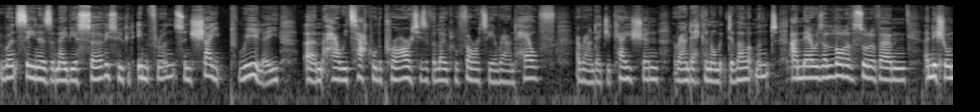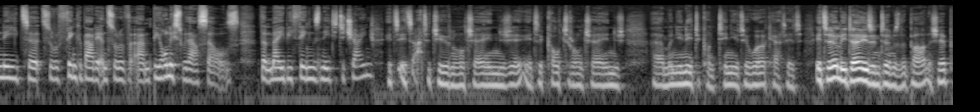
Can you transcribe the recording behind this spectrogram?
We weren't seen as a, maybe a service who could influence and shape, really, um, how we tackle the priorities of the local authority around health, around education, around economic development. And there was a lot of sort of um, initial need to sort of think about it and sort of um, be honest with ourselves that maybe things needed to change? It's, it's attitudinal change, it's a cultural change, um, and you need to continue to work at it. It's early days in terms of the partnership,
